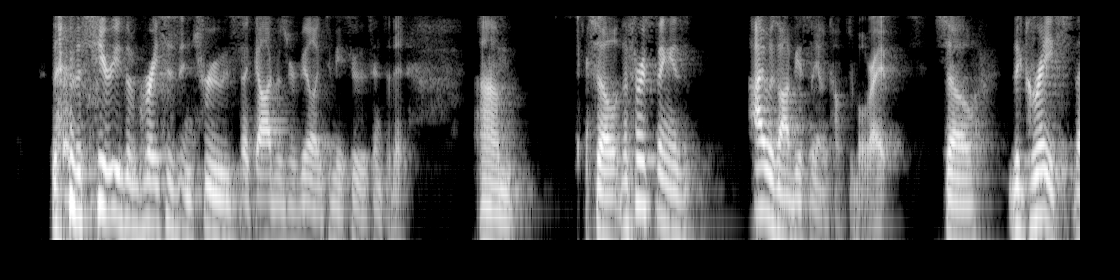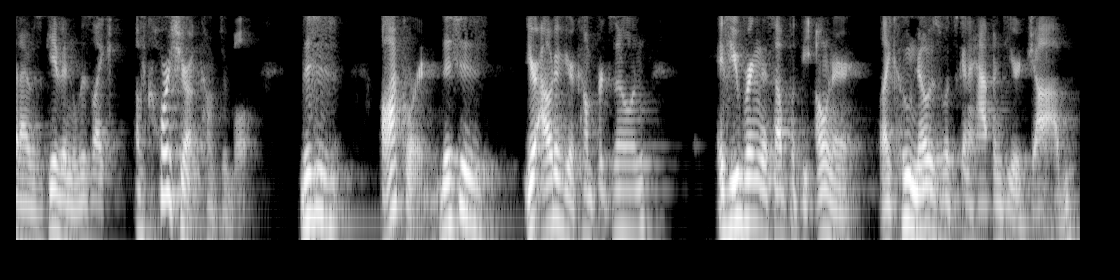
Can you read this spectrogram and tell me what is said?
the series of graces and truths that God was revealing to me through this incident. Um, so the first thing is I was obviously uncomfortable, right? So the grace that I was given was like, of course you're uncomfortable. This is awkward. This is, you're out of your comfort zone. If you bring this up with the owner, like who knows what's going to happen to your job?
